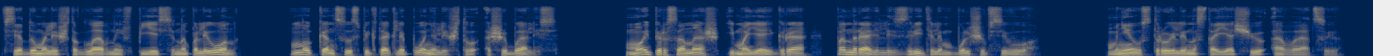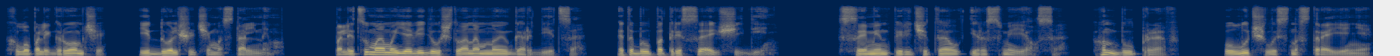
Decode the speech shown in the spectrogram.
Все думали, что главный в пьесе Наполеон, но к концу спектакля поняли, что ошибались. Мой персонаж и моя игра понравились зрителям больше всего. Мне устроили настоящую овацию, хлопали громче и дольше, чем остальным. По лицу мамы я видел, что она мною гордится. Это был потрясающий день. Сэмин перечитал и рассмеялся. Он был прав. Улучшилось настроение,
